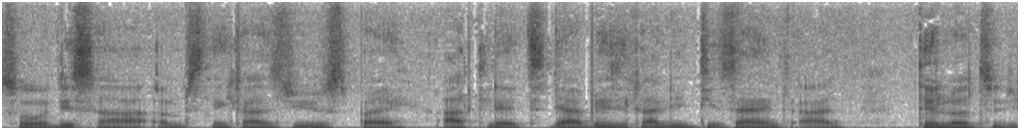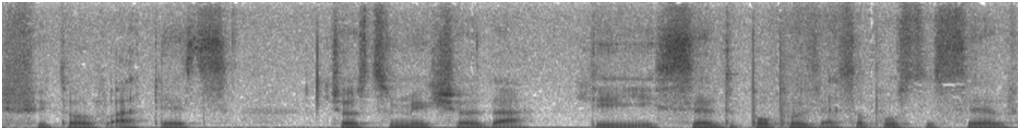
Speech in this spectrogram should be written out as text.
So these are um, sneakers used by athletes. They are basically designed and tailored to the feet of athletes, just to make sure that they serve the purpose they're supposed to serve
